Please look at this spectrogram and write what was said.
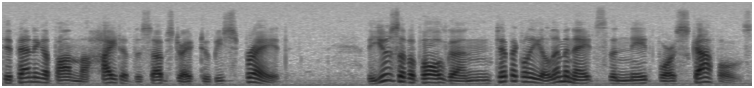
depending upon the height of the substrate to be sprayed. The use of a pole gun typically eliminates the need for scaffolds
